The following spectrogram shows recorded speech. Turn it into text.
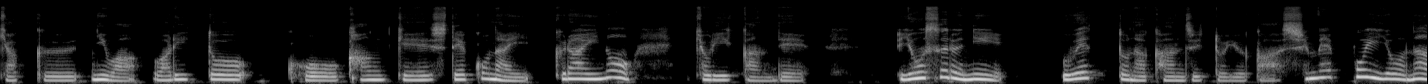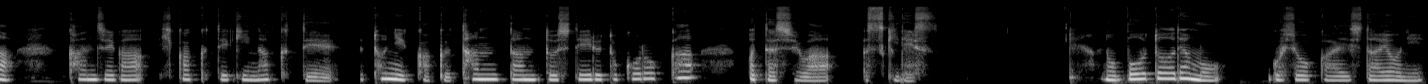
客には割とこう関係してこないくらいの距離感で、要するにウェットな感じというか、湿っぽいような感じが比較的なくて、とにかく淡々としているところが私は好きです。の冒頭でもご紹介したように、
